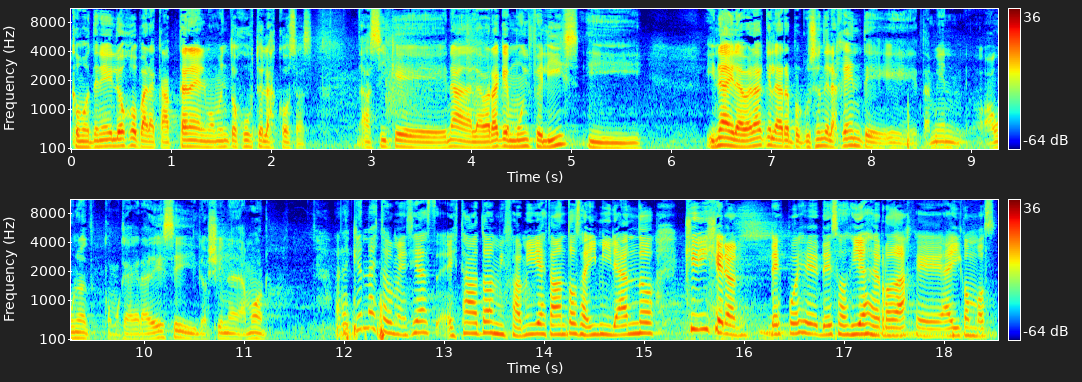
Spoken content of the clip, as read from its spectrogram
como tener el ojo para captar en el momento justo las cosas. Así que nada, la verdad que muy feliz y, y nada, y la verdad que la repercusión de la gente eh, también a uno como que agradece y lo llena de amor. Ahora, ¿qué onda esto que me decías? Estaba toda mi familia, estaban todos ahí mirando. ¿Qué dijeron después de, esos días de rodaje ahí con vos?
